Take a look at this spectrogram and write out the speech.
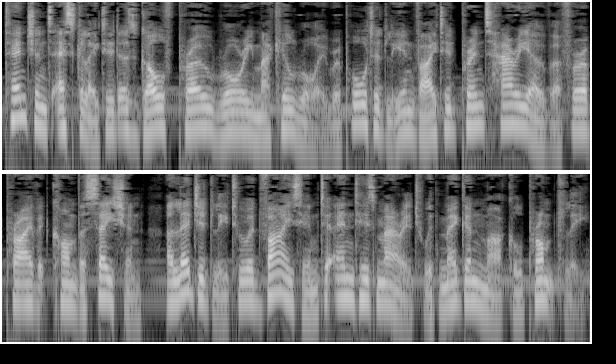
Tensions escalated as golf pro Rory McIlroy reportedly invited Prince Harry over for a private conversation, allegedly to advise him to end his marriage with Meghan Markle promptly.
